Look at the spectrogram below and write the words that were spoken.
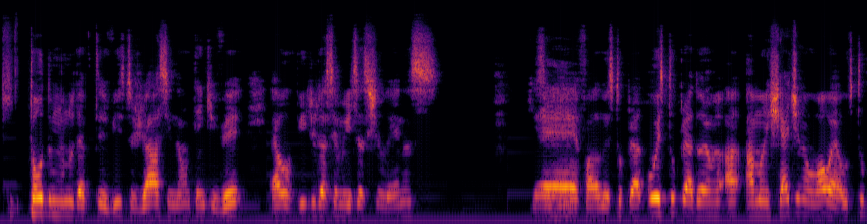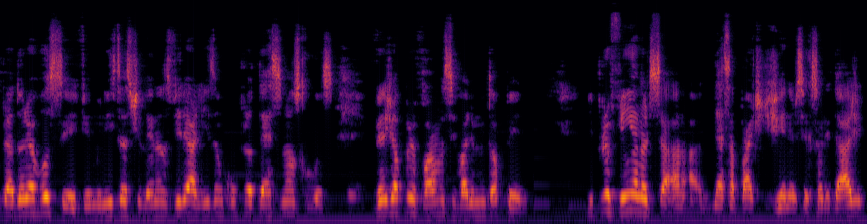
que todo mundo deve ter visto já, se não tem que ver, é o vídeo das feministas chilenas Que é falando estuprador, o estuprador, a, a, manchete no UOL é o estuprador é você. Feministas chilenas viralizam com protestos nas ruas. Veja a performance, vale muito a pena. E por fim, a notícia dessa parte de gênero e sexualidade,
